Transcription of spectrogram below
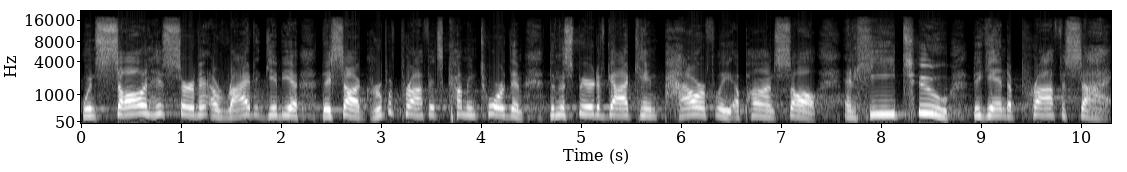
When Saul and his servant arrived at Gibeah, they saw a group of prophets coming toward them. Then the Spirit of God came powerfully upon Saul, and he too began to prophesy.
